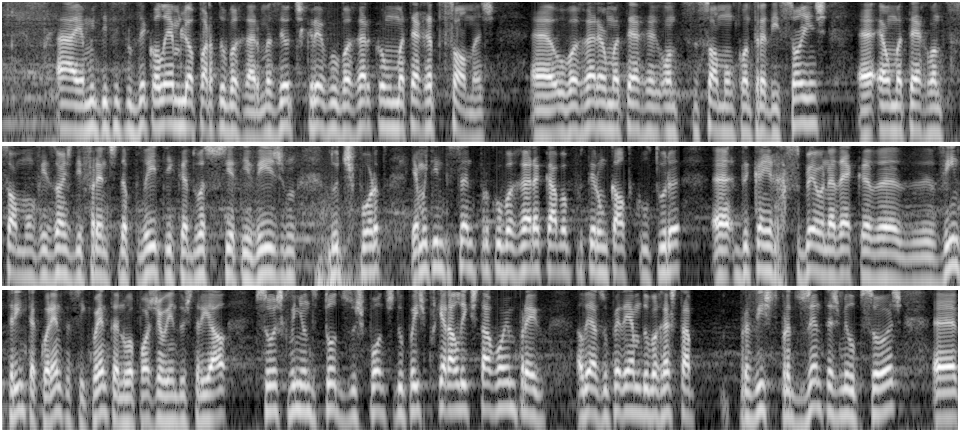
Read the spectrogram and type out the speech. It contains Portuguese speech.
Ah, é muito difícil dizer qual é a melhor parte do Barreiro, mas eu descrevo o Barreiro como uma terra de somas. Uh, o Barreiro é uma terra onde se somam contradições, uh, é uma terra onde se somam visões diferentes da política, do associativismo, do desporto. E é muito interessante porque o Barreiro acaba por ter um caldo de cultura uh, de quem recebeu na década de 20, 30, 40, 50, no apogeu industrial, pessoas que vinham de todos os pontos do país porque era ali que estava o emprego. Aliás, o PDM do Barreiro está previsto para 200 mil pessoas,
